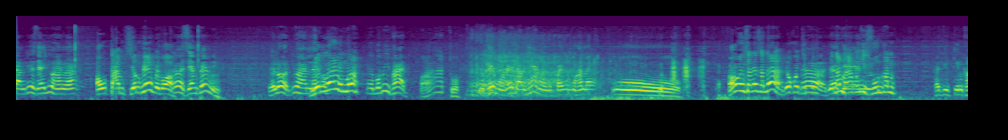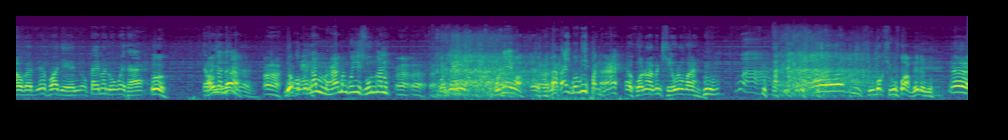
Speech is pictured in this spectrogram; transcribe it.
ดังอยู่แสอยู่หั่นละเอาตามเสียงเพลงไปบ่เออเสียงเพลงไปโลดอยู่หั่นละเห็นเลยแมันบ่เออบ่มีพลาดป้าดโถั่วเพลงหมดได้ดังแห้งเลยไปหมดหั่นละโอ้ เอาสันนะสันนะเดี๋ยวข่อยสิเออเดี๋เดี๋ยยววน้ำหาไปที่ศูนย์กัน คันสิกินข้าวก็เดี๋ยวพอสิเห็นเอาไก่มาหนุกไว้ท่าเออเอาจังเด้อเออเดี๋ยวก็ไปน้ำหามันไปที่ศูนย์กันเออเออเออขวดใหญ่คนใหญ่บ่เออคนใหญ่ไอ้บ่มีปัญหาเออขวดน้อยมันขิวแล้วว่ะโอ้ยมีคิวบ่คิวพร้อมเด้อเดี๋ยวนี้เออ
